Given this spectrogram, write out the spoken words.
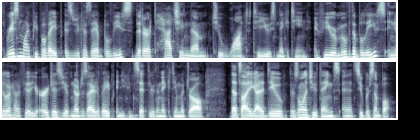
the reason why people vape is because they have beliefs that are attaching them to want to use nicotine. If you remove the beliefs and you learn how to feel your urges, you have no desire to vape and you can sit through the nicotine withdrawal. That's all you got to do. There's only two things, and it's super simple.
